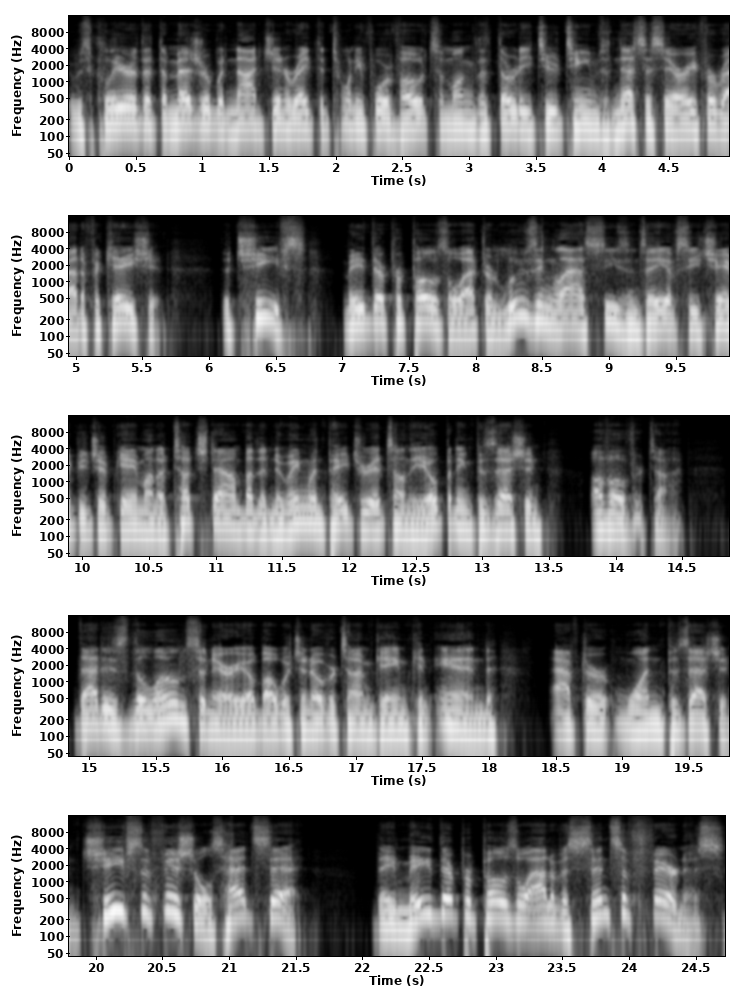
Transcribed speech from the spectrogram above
It was clear that the measure would not generate the 24 votes among the 32 teams necessary for ratification. The Chiefs made their proposal after losing last season's AFC Championship game on a touchdown by the New England Patriots on the opening possession of overtime. That is the lone scenario by which an overtime game can end after one possession. Chiefs officials had said they made their proposal out of a sense of fairness,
